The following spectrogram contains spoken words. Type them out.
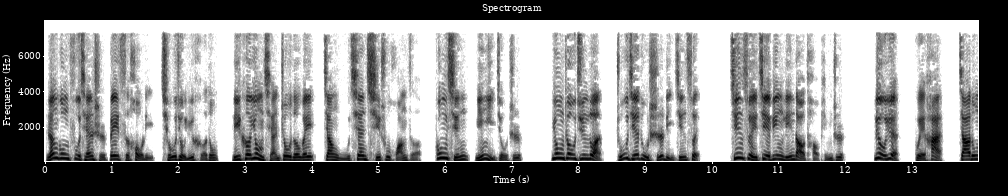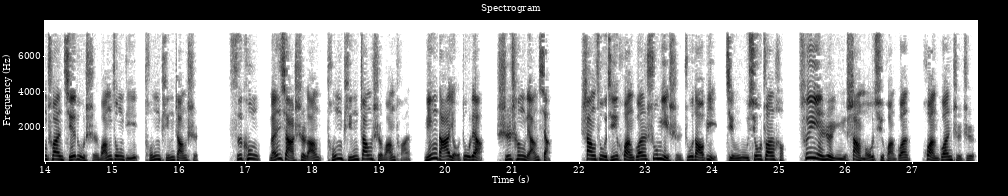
人工副遣使卑辞厚礼，求救于河东。李克用遣周德威将五千骑出黄泽，公行明以救之。雍州军乱，逐节度使李金穗。金穗借兵临到讨平之。六月癸亥，加东川节度使王宗迪同平张氏。司空门下侍郎同平张氏王团，明达有度量，时称良相。上诉及宦官枢密使朱道弼警务修专后，崔胤日与上谋去宦官，宦官知之。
